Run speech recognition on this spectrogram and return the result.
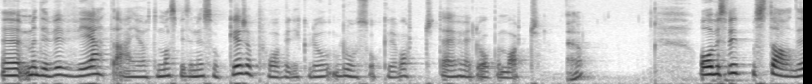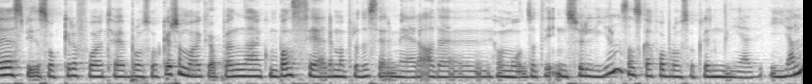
Eh, Men det vi vet, er jo at når man spiser mye sukker, så påvirker det jo blodsukkeret vårt. Det er jo helt åpenbart. Ja. Og hvis vi stadig spiser sukker og får et høyt blodsukker, så må jo kroppen eh, kompensere med å produsere mer av det hormonet som heter insulin, som skal få blodsukkeret ned igjen.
